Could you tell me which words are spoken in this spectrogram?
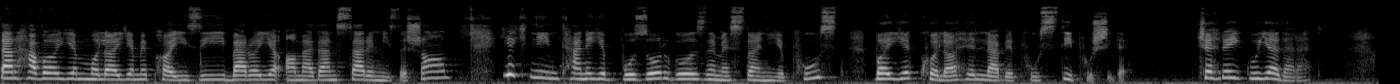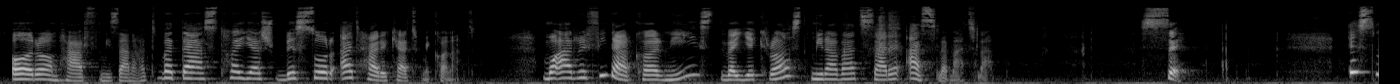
در هوای ملایم پاییزی برای آمدن سر میز شام یک نیمتنه بزرگ و زمستانی پوست با یک کلاه لب پوستی پوشیده. چهره گویا دارد. آرام حرف می‌زند و دستهایش به سرعت حرکت می کند معرفی در کار نیست و یک راست می رود سر اصل مطلب. سه. اسم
